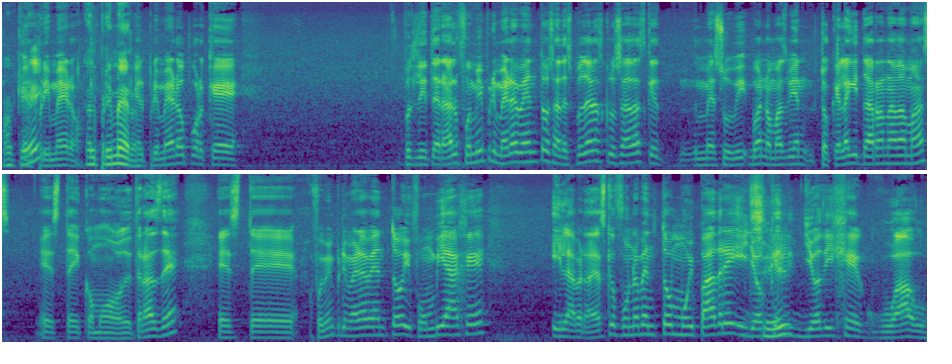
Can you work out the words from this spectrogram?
¿Ok? El primero. El primero. El primero porque, pues literal, fue mi primer evento. O sea, después de las cruzadas que me subí, bueno, más bien toqué la guitarra nada más, este, como detrás de, este, fue mi primer evento y fue un viaje. Y la verdad es que fue un evento muy padre y yo, Sí. que, yo dije, wow,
